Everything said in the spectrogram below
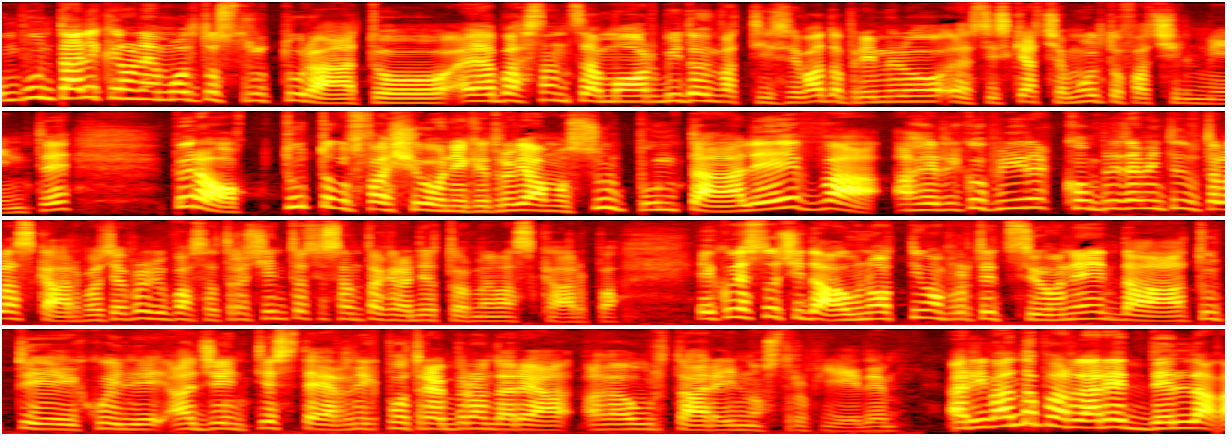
Un puntale che non è molto strutturato, è abbastanza morbido, infatti se vado a premerlo eh, si schiaccia molto facilmente però tutto il fascione che troviamo sul puntale va a ricoprire completamente tutta la scarpa, cioè proprio passa a 360 gradi attorno alla scarpa e questo ci dà un'ottima protezione da tutti quegli agenti esterni che potrebbero andare a, a urtare il nostro piede. Arrivando a parlare della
